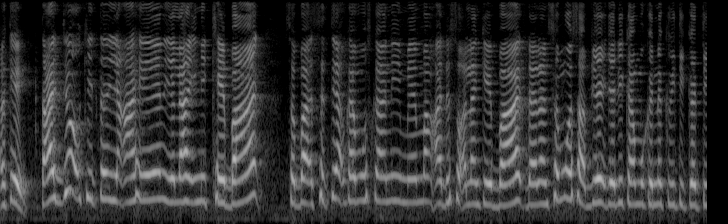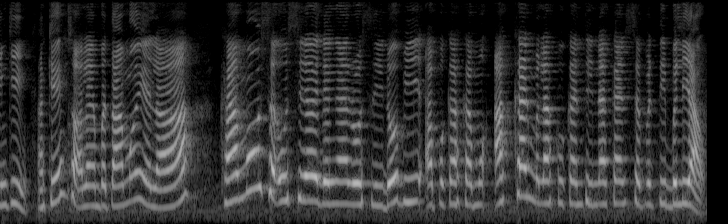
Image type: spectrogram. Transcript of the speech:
Okey, tajuk kita yang akhir ialah ini kebat sebab setiap kamu sekarang ni memang ada soalan kebat dalam semua subjek jadi kamu kena critical thinking. Okey, soalan yang pertama ialah kamu seusia dengan Rosli Dobi, apakah kamu akan melakukan tindakan seperti beliau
